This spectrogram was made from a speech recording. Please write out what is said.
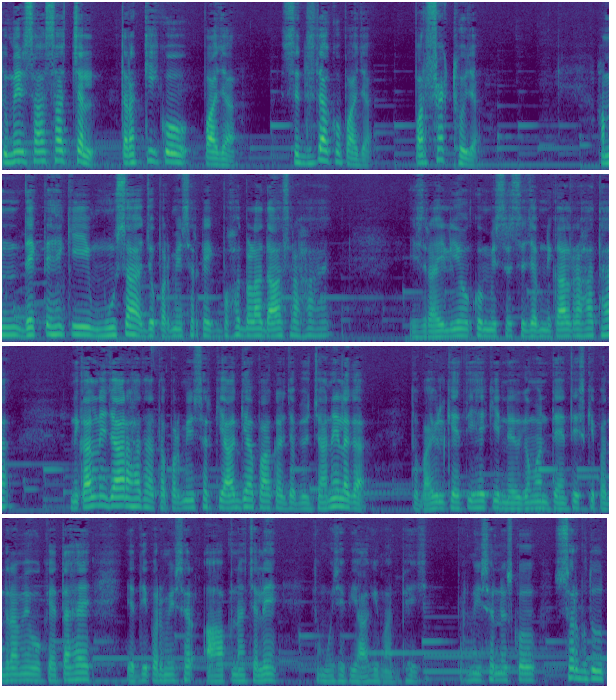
तू मेरे साथ साथ चल, तरक्की को पा जा, सिद्धता को पा जा, परफेक्ट हो जा। हम देखते हैं कि मूसा, जो परमेश्वर का एक बहुत बड़ा दास रहा है इसराइलियों को मिस्र से जब निकाल रहा था, निकालने जा रहा था, तब परमेश्वर की आज्ञा पाकर जब वो जाने लगा तो बाइबल कहती है कि निर्गमन तैंतीस के पंद्रह में वो कहता है, यदि परमेश्वर आप ना चलें तो मुझे भी आगे मत भेजें। परमेश्वर ने उसको स्वर्गदूत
